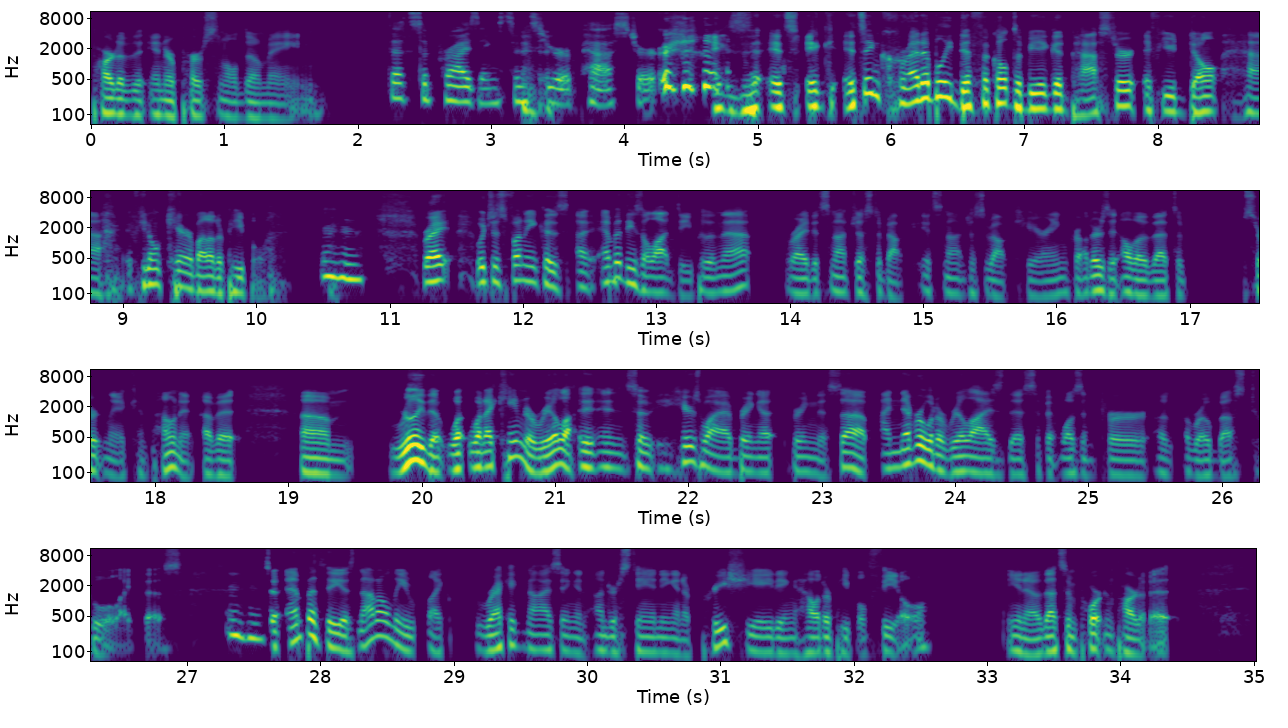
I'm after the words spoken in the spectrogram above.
part of the interpersonal domain. That's surprising since you're a pastor. it's it, it's incredibly difficult to be a good pastor if you don't have if you don't care about other people. Mm-hmm. Right? Which is funny because uh, empathy is a lot deeper than that, right? It's not just about it's not just about caring for others, although that's a certainly a component of it. Um, really that what, what I came to realize and so here's why I bring up bring this up. I never would have realized this if it wasn't for a, a robust tool like this. Mm-hmm. So empathy is not only like recognizing and understanding and appreciating how other people feel. You know, that's important part of it.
